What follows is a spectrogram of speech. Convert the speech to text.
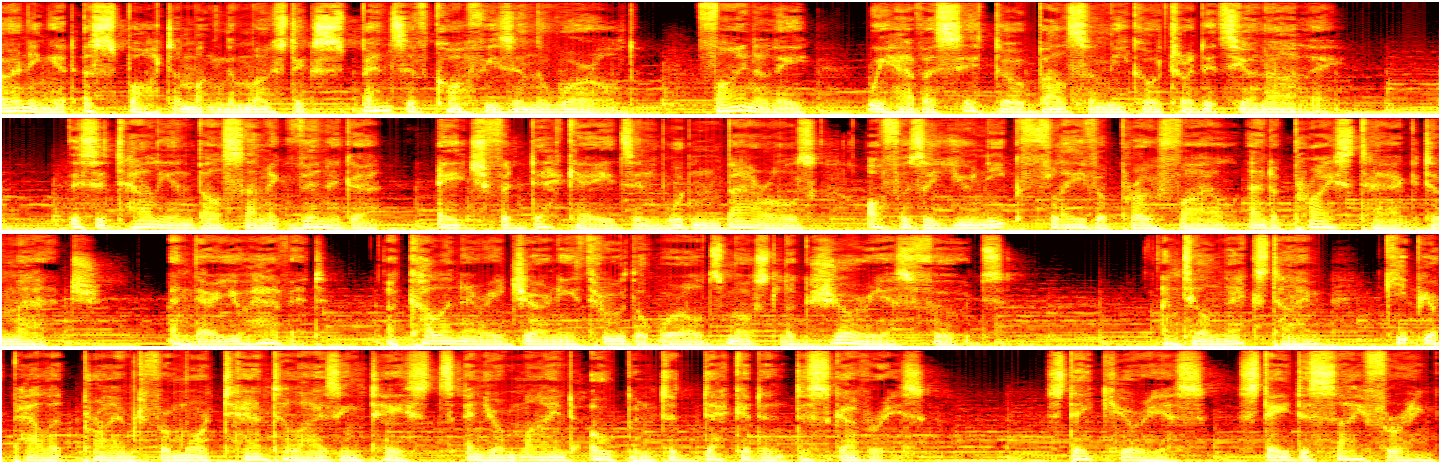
earning it a spot among the most expensive coffees in the world. Finally, we have Aceto Balsamico Tradizionale. This Italian balsamic vinegar, aged for decades in wooden barrels, offers a unique flavor profile and a price tag to match. And there you have it, culinary journey through the world's most luxurious foods. Until next time, keep your palate primed for more tantalizing tastes and your mind open to decadent discoveries. Stay curious, stay deciphering,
